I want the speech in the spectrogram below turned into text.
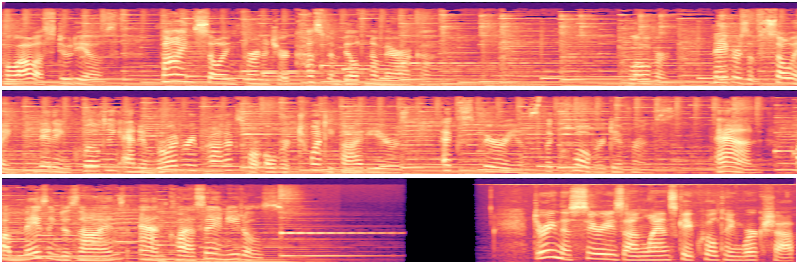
Koala Studios, fine sewing furniture custom built in America. Clover, makers of sewing, knitting, quilting, and embroidery products for over 25 years. Experience the Clover difference. And amazing designs and Klassé needles. During this series on landscape quilting workshop,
